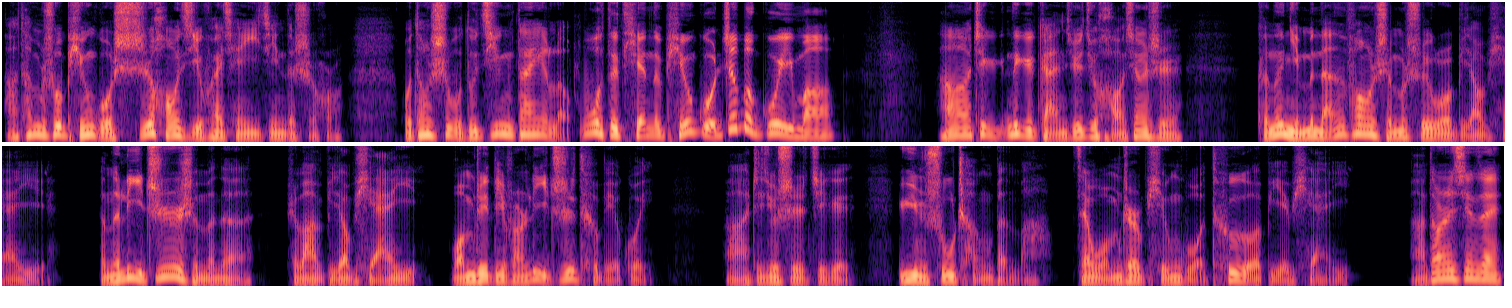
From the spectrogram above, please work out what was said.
啊，他们说苹果十好几块钱一斤的时候，我当时我都惊呆了，我的天呐，苹果这么贵吗？啊，这个那个感觉就好像是，可能你们南方什么水果比较便宜，可能荔枝什么的，是吧？比较便宜，我们这地方荔枝特别贵，啊，这就是这个运输成本嘛，在我们这儿苹果特别便宜。啊。当然，现在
